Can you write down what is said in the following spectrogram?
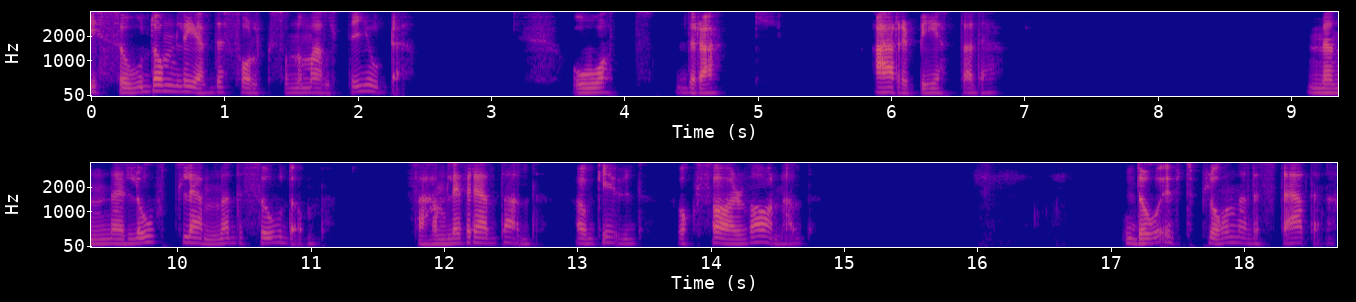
I Sodom levde folk som de alltid gjorde. Åt, drack, arbetade. Men när Lot lämnade Sodom, för han blev räddad av Gud och förvarnad, då utplånades städerna.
